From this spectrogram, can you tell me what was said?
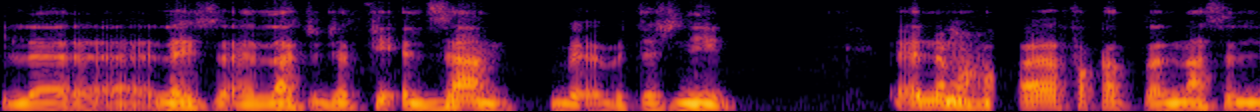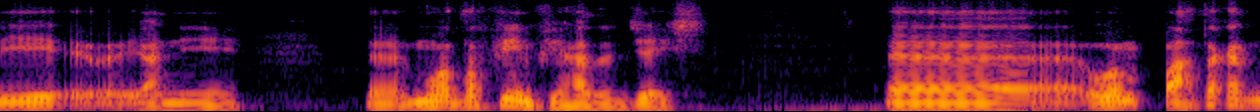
ليس لا توجد فيه إلزام بالتجنيد. إنما نعم. هو فقط الناس اللي يعني آه، موظفين في هذا الجيش. آه، وأعتقد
